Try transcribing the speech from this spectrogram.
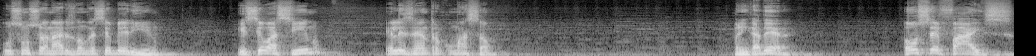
os funcionários não receberiam. E se eu assino, eles entram com uma ação. Brincadeira? Ou você faz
